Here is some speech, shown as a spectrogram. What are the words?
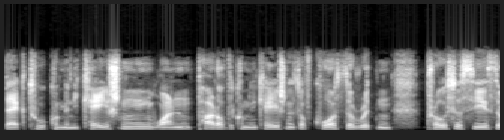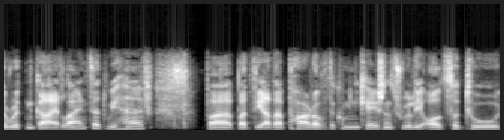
back to communication. One part of the communication is of course the written processes the written guidelines that we have. But but the other part of the communication is really also to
